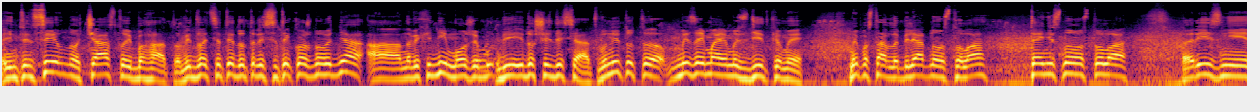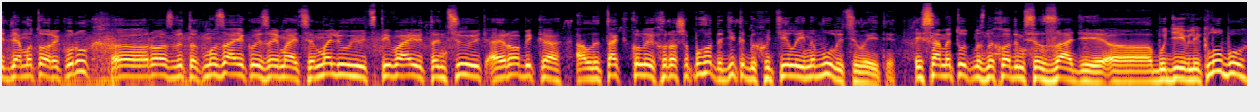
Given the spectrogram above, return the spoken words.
інтенсивно, часто і багато. Від 20 до 30 кожного дня, а на вихідні може бути і до 60. Вони тут, е, ми займаємось з дітками. Ми поставили білярдного стола, тенісного стола, різні для моторику рук е, розвиток, мозаїкою займаються, малюють, співають, танцюють, аеробіка. Але так, коли хороша погода, діти би хотіли і на вулицю вийти. І саме тут ми знаходимося ззаді е, будівлі клубу.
